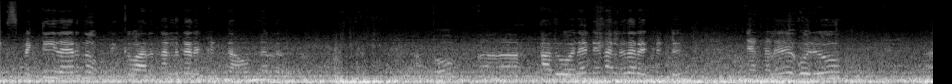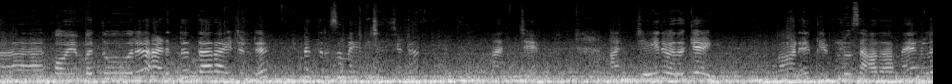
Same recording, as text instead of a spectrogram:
എക്സ്പെക്ട് ചെയ്തായിരുന്നു മിക്കവാറും നല്ല തിരക്ക് ഉണ്ടാവും എന്നുള്ളത് അപ്പോൾ അതുപോലെ തന്നെ നല്ല തിരക്കുണ്ട്. ഞങ്ങൾ ഒരു കോയമ്പത്തൂർ അടുത്തെത്താറായിട്ടുണ്ട്. ഇപ്പം എത്ര സമയം ചോദിച്ചിട്ട്? അഞ്ച്. അഞ്ച് ഇരുപതൊക്കെ ആയി. അപ്പോൾ അവിടെ എത്തിയിട്ടുള്ളൂ. സാധാരണ ഞങ്ങൾ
